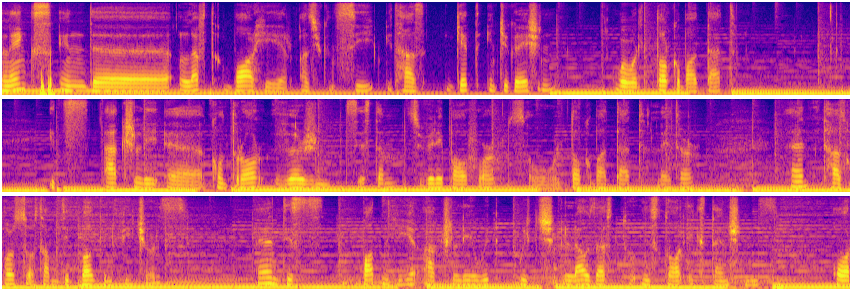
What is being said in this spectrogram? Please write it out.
links in the left bar here. As you can see it has Git integration. We will talk about that. It's actually a control version system. It's very powerful so we'll talk about that later. And it has also some debugging features. And this button here actually with, which allows us to install extensions or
